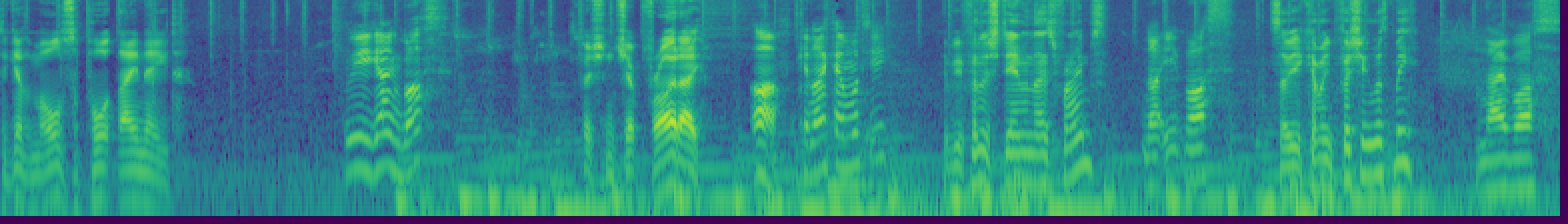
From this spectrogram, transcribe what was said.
to give them all the support they need. Where are you going, boss? Fish and Chip Friday. Oh, can I come with you? Have you finished standing those frames? Not yet, boss. So you're coming fishing with me? No, boss.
